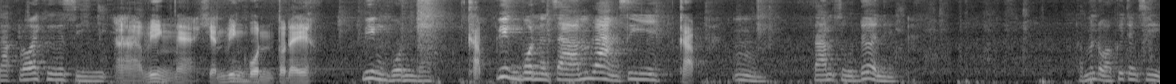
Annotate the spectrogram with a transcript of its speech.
หลักร้อยคือสี่อ่าวิ่งแม่เขียนวิ่งบนตัวใดวิ่งบนบ่ครับวิ่งบนนั่นสามล่างสี่ครับ อืมตามสูตรเด้อนี่ ถ้ามันออกคือจังสี่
